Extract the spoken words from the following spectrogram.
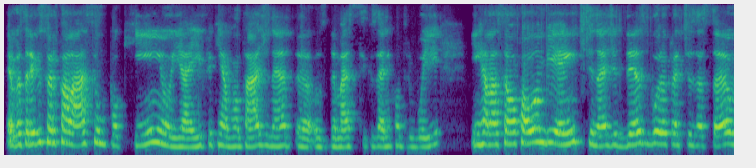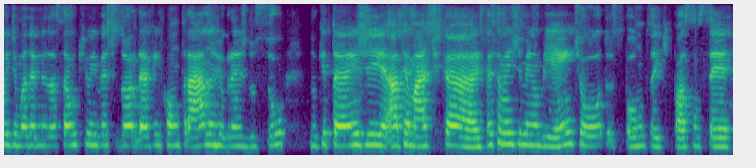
Eu gostaria que o senhor falasse um pouquinho, e aí fiquem à vontade, né, uh, os demais se quiserem contribuir, em relação ao qual ambiente né, de desburocratização e de modernização que o investidor deve encontrar no Rio Grande do Sul, no que tange a temática, especialmente de meio ambiente ou outros pontos aí que possam ser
